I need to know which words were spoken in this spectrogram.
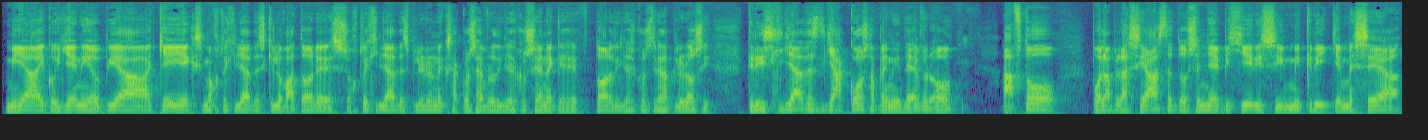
Μια οικογένεια η οποία καίει 6 με 8.000 κιλοβατόρες, 8.000 πλήρωνε 600 ευρώ το 2021 και τώρα το 2023 θα πληρώσει 3.250 ευρώ. Αυτό πολλαπλασιάστε το σε μια επιχείρηση μικρή και μεσαία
